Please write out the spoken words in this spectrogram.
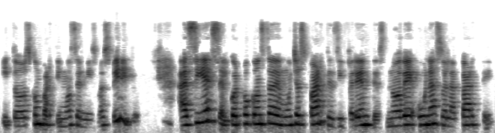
y todos compartimos el mismo espíritu. Así es, el cuerpo consta de muchas partes diferentes, no de una sola parte.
